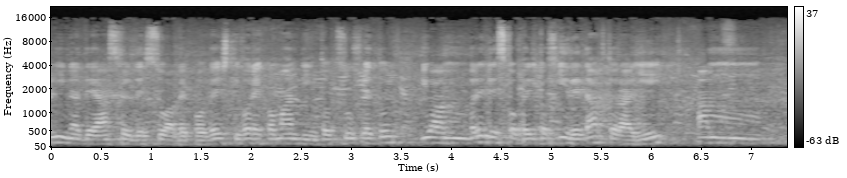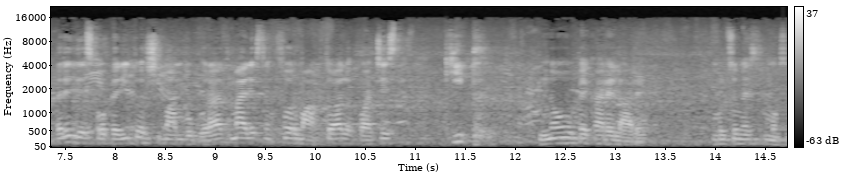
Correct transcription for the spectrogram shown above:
plină de astfel de suave povești, vă recomand din tot sufletul. Eu am redescoperit-o, fiind redactor al ei, am redescoperit-o și m-am bucurat, mai ales în forma actuală, cu acest chip nou pe care îl are. Mulțumesc frumos!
